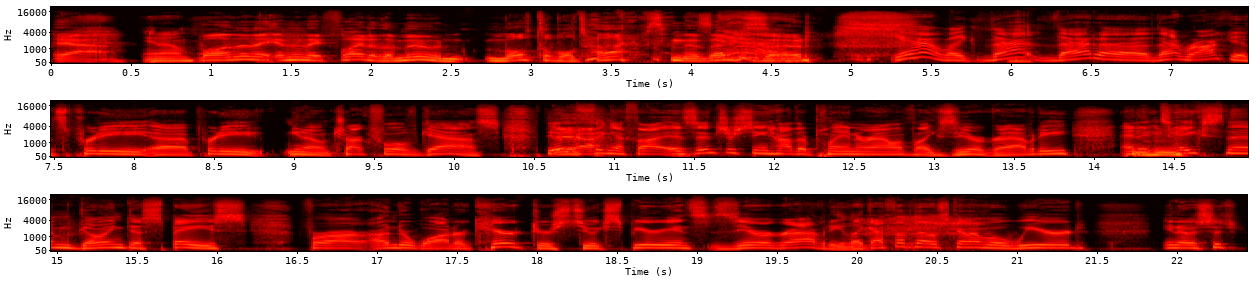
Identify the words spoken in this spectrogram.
Yeah. You know? Well, and then they and then they fly to the moon multiple times in this episode. Yeah, yeah like that that uh that rocket's pretty uh pretty, you know, chock full of gas. The other yeah. thing I thought is interesting how they're playing around with like zero gravity and mm-hmm. it takes them going to space for our underwater characters to experience zero gravity. Like I thought that was kind of a weird, you know, situation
